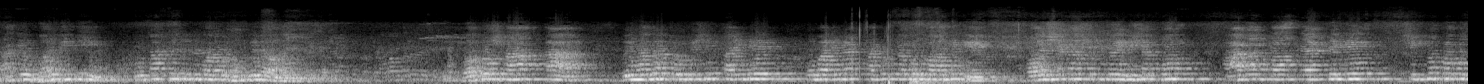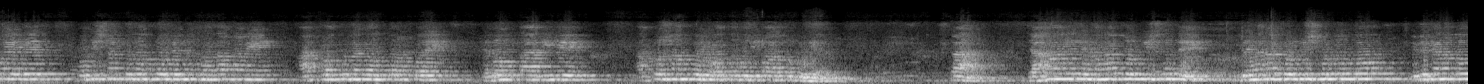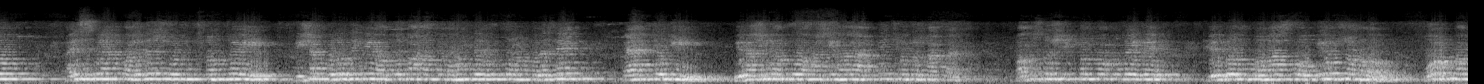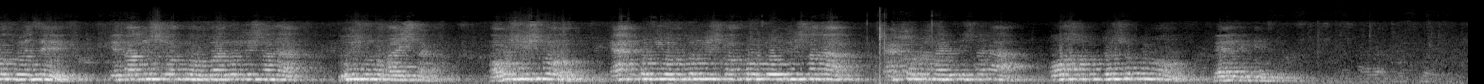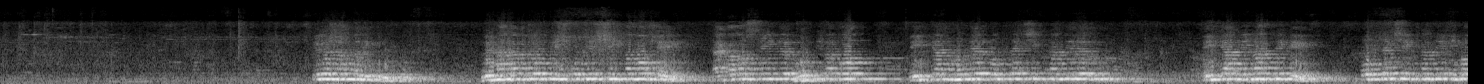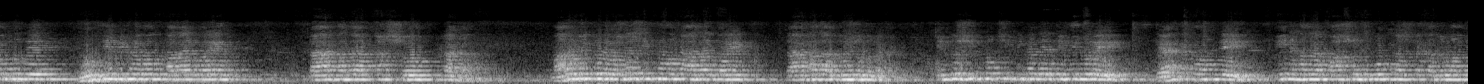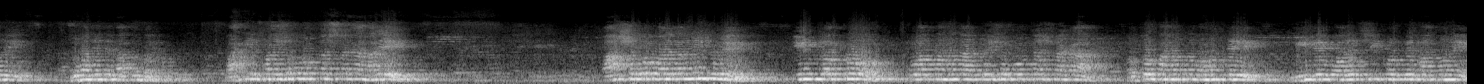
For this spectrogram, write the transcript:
তাকে ভয় ভীতি ও চাকরি করার হুমকি দেওয়া হয়েছে। গত সাত আট দুই হাজার চব্বিশের তারিখে কুমারীঘাট থেকে পাঁচ এক থেকে শিক্ষক কর্মচারীদের প্রতিষ্ঠান প্রদত্ত বেতন ভাতার নামে আট লক্ষ টাকা উত্তোলন করে এবং তা নিজে আত্মসাৎ করে অর্থবধি পালন করে চার জানুয়ারি চব্বিশ হতে দুই কলেজের সঞ্চয়ী করেছেন এক কোটি বিরাশি লক্ষ আশি টাকা। অথচ শিক্ষক কর্মচারীদের ও বিয়োগ সহ মোট খরচ হাজার দুইশত বাইশ টাকা। অবশিষ্ট এক কোটি উনচল্লিশ লক্ষ চৌত্রিশ হাজার একশত সাঁত্রিশ টাকা অসামঞ্জস্যপূর্ণ ব্যয় দেখিয়েছে। একাদশ প্রত্যেক শিক্ষার্থীদের বিজ্ঞান বিভাগ থেকে প্রত্যেক শিক্ষার্থী নিবন্ধতে ভর্তি বিভাগ আদায় করেন চার হাজার চারশো টাকা। মানবিক ও শিক্ষা আদায় করে চার হাজার দুইশত টাকা। কিন্তু শিক্ষক শিক্ষিকাদের বিক্রি করে ব্যাংক অ্যাকাউন্টে তিন হাজার পাঁচশো পঞ্চাশ টাকা জমা করে জমা দিতে বাধ্য করে। বাকি ছয়শো পঞ্চাশ টাকা হারে পাঁচশত পঁয়তাল্লিশ জনে তিন লক্ষ চুয়ান্ন হাজার দুইশো পঞ্চাশ টাকা আনন্দ মহন্তে মিলে কলেজ শিক্ষকদের মাধ্যমে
